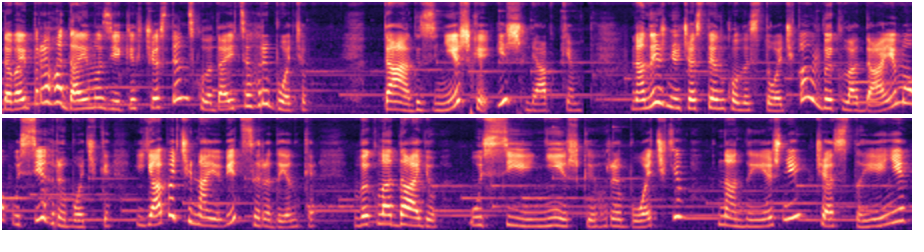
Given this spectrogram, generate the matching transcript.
Давай пригадаємо, з яких частин складається грибочок. Так, з ніжки і шляпки. На нижню частинку листочка викладаємо усі грибочки. Я починаю від серединки. Викладаю усі ніжки грибочків на нижній частині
